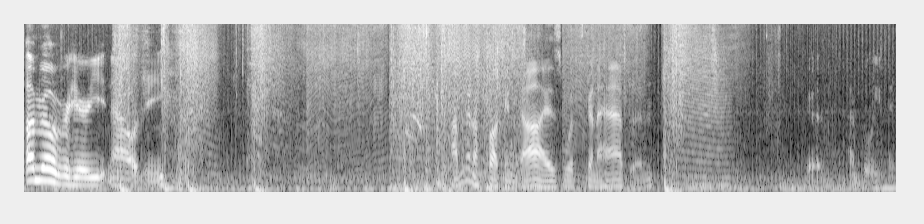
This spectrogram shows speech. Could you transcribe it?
I'm over here eating algae. I'm gonna fucking die is what's gonna happen. Good. I believe it.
